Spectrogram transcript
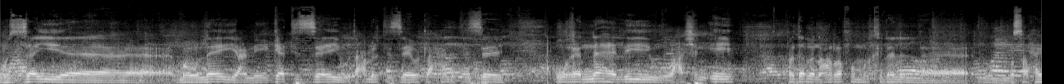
وإزاي آه، مولاي يعني جات إزاي واتعاملت إزاي واتلحنت إزاي وغناها ليه وعشان إيه؟ فده بنعرفه من خلال ال- المسرحية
